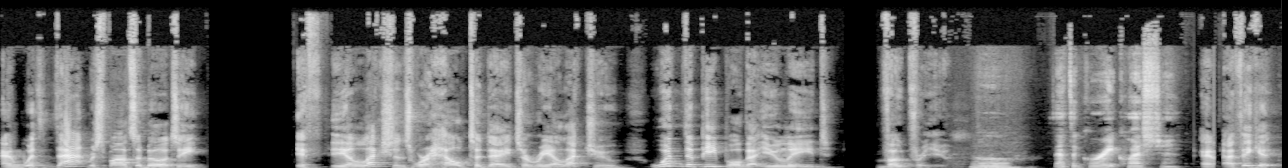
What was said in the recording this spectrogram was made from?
And with that responsibility, if the elections were held today to reelect you, would the people that you lead vote for you? Oh, that's a great question. And I think it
